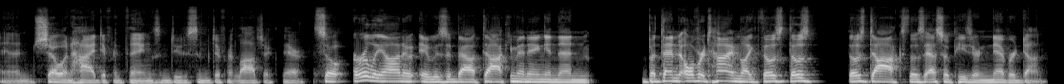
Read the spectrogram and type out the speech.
and show and hide different things and do some different logic there. So early on, it, was about documenting, and then, but then over time, like those those those docs, those SOPs are never done.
